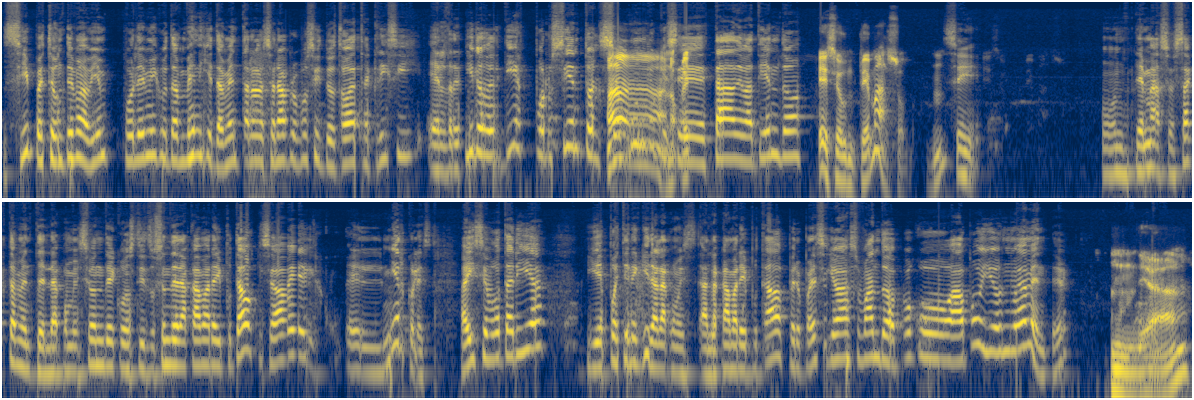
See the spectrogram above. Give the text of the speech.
Sí, pues este es un tema bien polémico también y que también está relacionado a propósito de toda esta crisis. El retiro del 10% el segundo ah, que se eh, está debatiendo. Ese es un temazo. Sí. Un temazo, exactamente. La Comisión de Constitución de la Cámara de Diputados que se va a ver el, miércoles. Ahí se votaría y después tiene que ir a la, a la Cámara de Diputados, pero parece que va sumando a poco apoyos nuevamente. Mm, ya.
